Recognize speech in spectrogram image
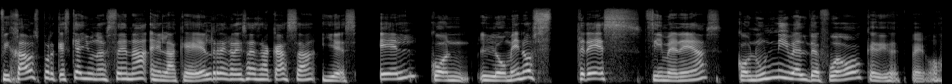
Fijaos porque es que hay una escena en la que él regresa a esa casa y es él con lo menos tres chimeneas con un nivel de fuego que dices, pero...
